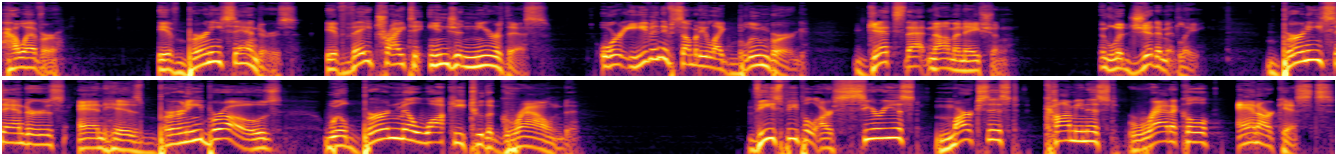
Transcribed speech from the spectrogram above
However, if Bernie Sanders, if they try to engineer this, or even if somebody like Bloomberg gets that nomination legitimately, Bernie Sanders and his Bernie bros will burn Milwaukee to the ground. These people are serious Marxist, communist, radical anarchists.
